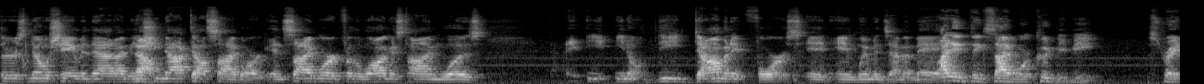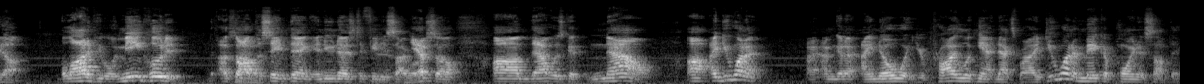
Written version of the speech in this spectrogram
there's no shame in that. I mean, No. she knocked out Cyborg, and Cyborg for the longest time was. You know the dominant force in, in women's MMA. I didn't think Cyborg could be beat straight up. a lot of people, me included, I thought So- the same thing, and Nunes defeated Cyborg. Yep. So um, that was good. Now, uh, I do want to. I'm gonna. I know what you're probably looking at next, but I do want to make a point of something.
